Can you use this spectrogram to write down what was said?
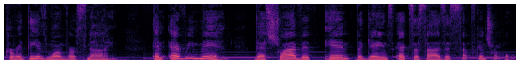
Corinthians 1, verse 9. And every man that striveth in the games exercises self control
